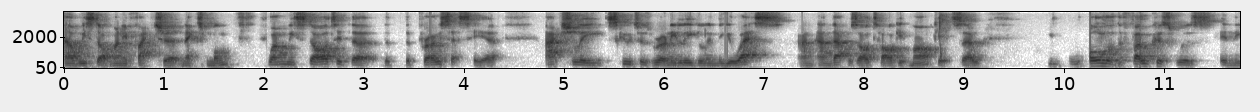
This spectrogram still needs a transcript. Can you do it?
Uh, we start manufacture next month. When we started the, the, the, process here, actually scooters were only legal in the US, and, and that was our target market. So all of the focus was in the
